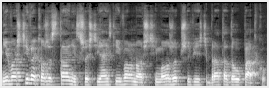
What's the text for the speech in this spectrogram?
Niewłaściwe korzystanie z chrześcijańskiej wolności może przywieść brata do upadku.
